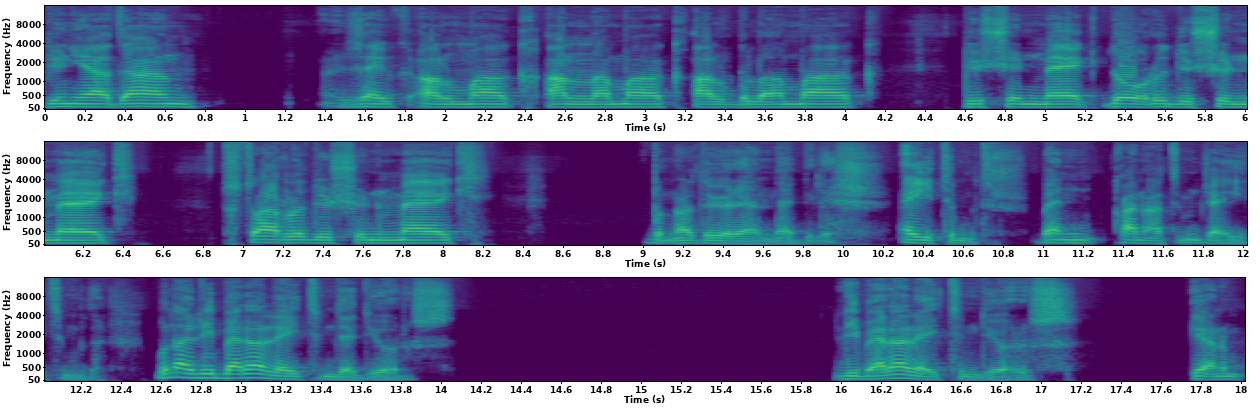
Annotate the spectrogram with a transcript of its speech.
dünyadan zevk almak, anlamak, algılamak, düşünmek, doğru düşünmek, tutarlı düşünmek bunlar da öğrenilebilir. Eğitimdir. Ben kanaatimce eğitimdir. Buna liberal eğitim de diyoruz. Liberal eğitim diyoruz. Yani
